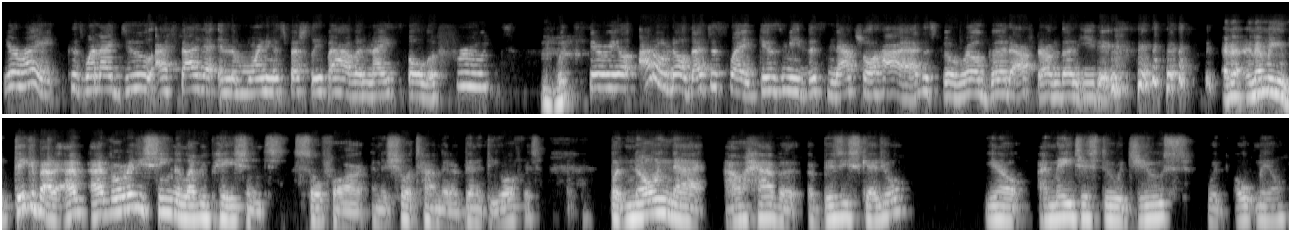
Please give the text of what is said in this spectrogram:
You're right. Because when I do, I find that in the morning, especially if I have a nice bowl of fruit mm-hmm. with cereal, I don't know, that just like gives me this natural high. I just feel real good after I'm done eating. And, and I mean, think about it. I've, I've already seen 11 patients so far in the short time that I've been at the office. But knowing that I'll have a, a busy schedule, you know, I may just do a juice with oatmeal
